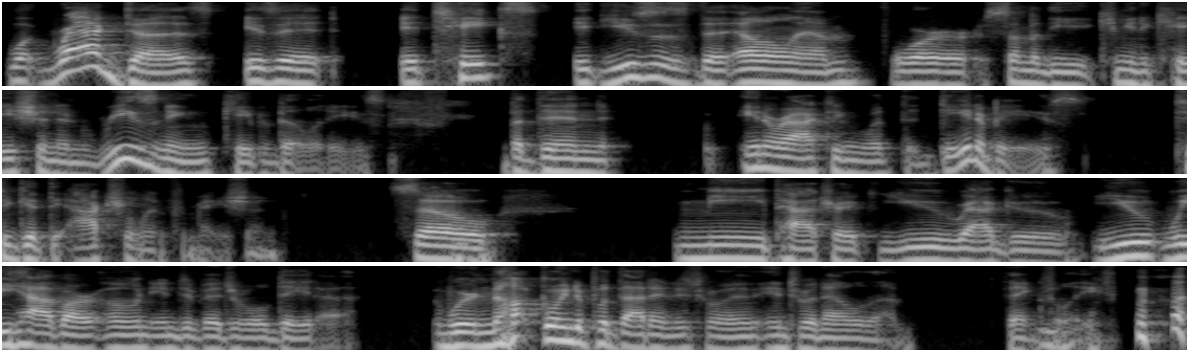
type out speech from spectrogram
what rag does is it it takes it uses the llm for some of the communication and reasoning capabilities but then interacting with the database to get the actual information. So hmm. me patrick you Raghu you we have our own individual data. We're not going to put that into an into an llm thankfully. Hmm.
